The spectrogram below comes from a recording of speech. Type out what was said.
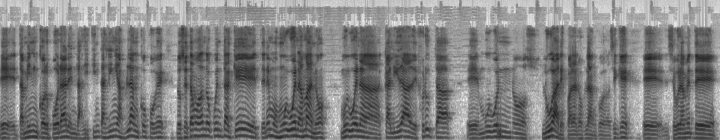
eh, también incorporar en las distintas líneas blancos, porque nos estamos dando cuenta que tenemos muy buena mano, muy buena calidad de fruta, eh, muy buenos lugares para los blancos. Así que seguramente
